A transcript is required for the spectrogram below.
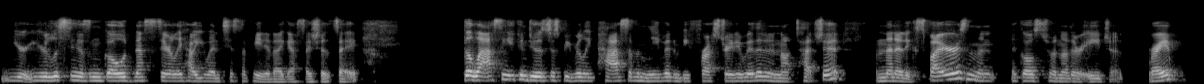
your your listing doesn't go necessarily how you anticipated, I guess I should say. The last thing you can do is just be really passive and leave it and be frustrated with it and not touch it. And then it expires and then it goes to another agent, right?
